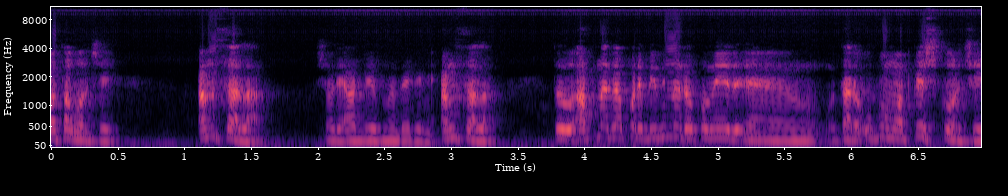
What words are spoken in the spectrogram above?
কথা বলছে? আমসালা, সরি, আরবি আপনার দেখেনি, আমসালা। তো আপনার ব্যাপারে বিভিন্ন রকমের তারা উপমা পেশ করছে।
